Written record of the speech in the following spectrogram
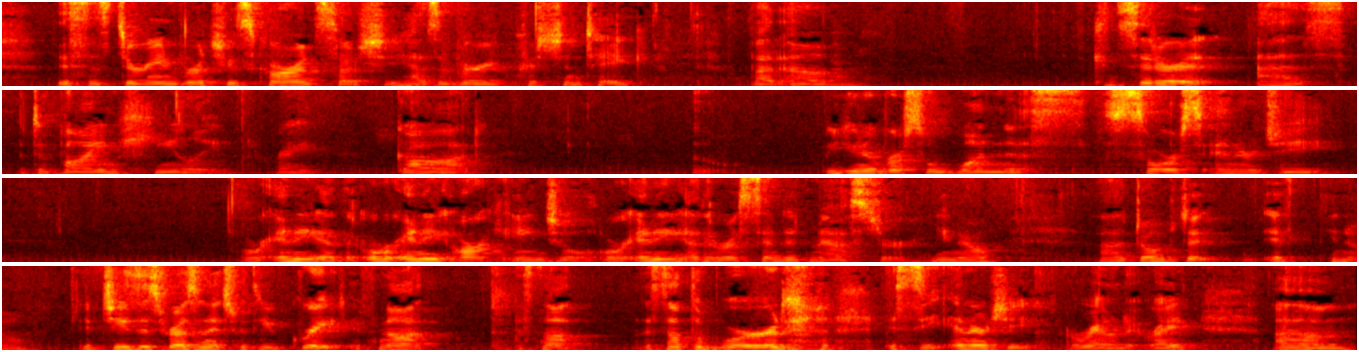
this is Doreen Virtue's card, so she has a very Christian take. But um, consider it as divine healing, right? God, universal oneness, source energy, or any other, or any archangel, or any other ascended master. You know, uh, don't if you know if Jesus resonates with you, great. If not, it's not it's not the word, it's the energy around it, right? Um,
